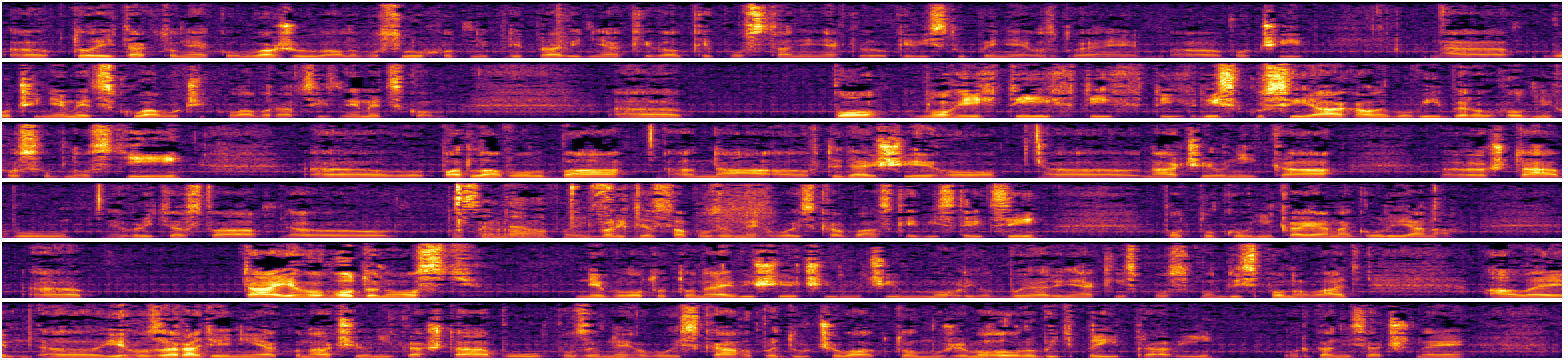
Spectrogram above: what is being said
ktorí takto nejako uvažujú alebo sú ochotní pripraviť nejaké veľké povstanie, nejaké veľké vystúpenie ozbrojené e, voči, voči Nemecku a voči kolaborácii s Nemeckom. Po mnohých tých, tých, tých diskusiách alebo výberoch hodných osobností padla voľba na vtedajšieho náčelníka E, štábu veliteľstva, e, veliteľstva pozemného vojska v Banskej Bystrici, podplukovníka Jana Goliana. E, tá jeho hodnosť, nebolo to to najvyššie, čím, čím mohli odbojári nejakým spôsobom disponovať, ale jeho zaradenie ako náčelníka štábu pozemného vojska ho predurčoval k tomu, že mohol robiť prípravy organizačné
